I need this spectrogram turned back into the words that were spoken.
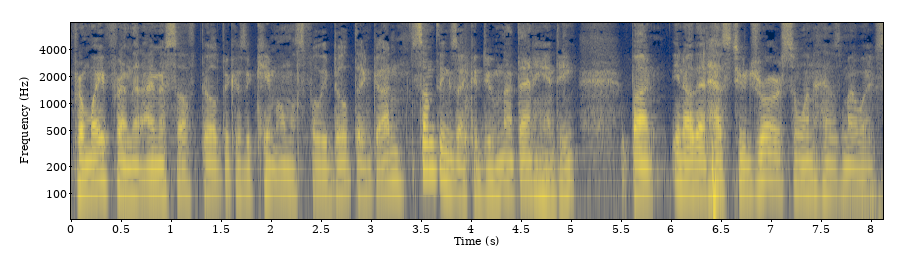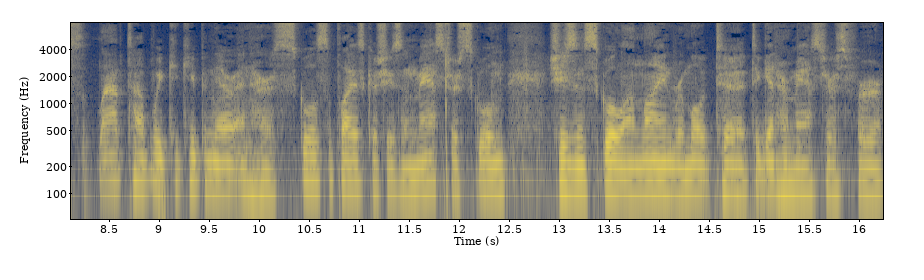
from Wayfair that I myself built because it came almost fully built, thank God. Some things I could do, not that handy. But, you know, that has two drawers. So one has my wife's laptop we could keep in there and her school supplies because she's in master's school. She's in school online, remote to, to get her master's for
